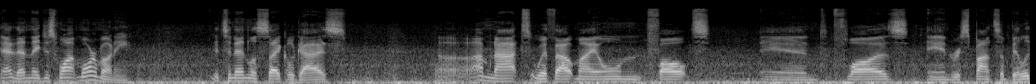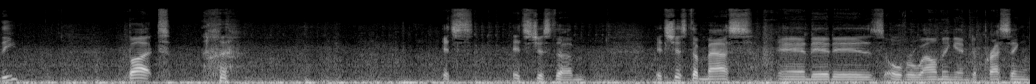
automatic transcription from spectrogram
And then they just want more money. It's an endless cycle, guys. Uh, I'm not without my own faults and flaws and responsibility, but it's it's just a it's just a mess and it is overwhelming and depressing.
